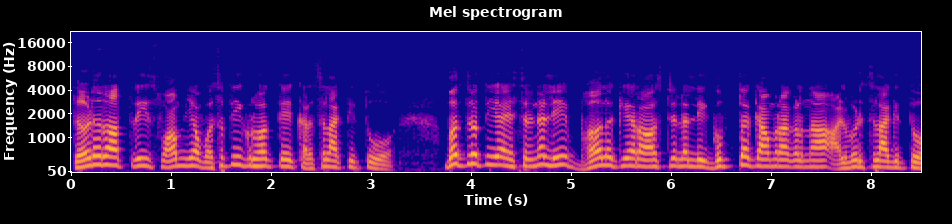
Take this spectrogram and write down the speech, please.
ತಡರಾತ್ರಿ ಸ್ವಾಮಿಯ ವಸತಿ ಗೃಹಕ್ಕೆ ಕರೆಸಲಾಗ್ತಿತ್ತು. ಭದ್ರತೆಯ ಹೆಸರಿನಲ್ಲಿ ಬಾಲಕಿಯರ ಹಾಸ್ಟೆಲ್ನಲ್ಲಿ ಗುಪ್ತ ಕ್ಯಾಮ್ರಾಗಳನ್ನು ಅಳವಡಿಸಲಾಗಿತ್ತು.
